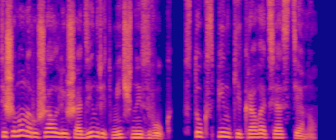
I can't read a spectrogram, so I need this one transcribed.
Тишину нарушал лишь один ритмичный звук — стук спинки кровати о стену.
